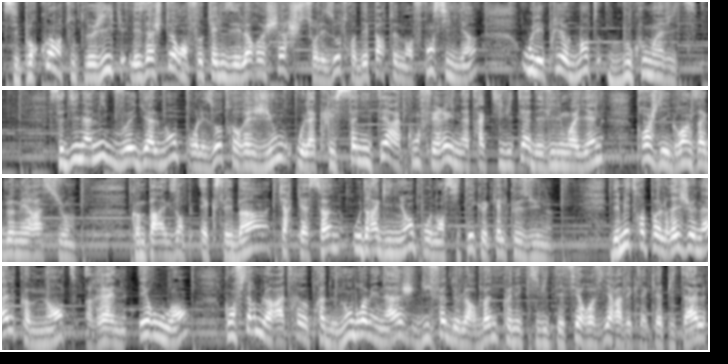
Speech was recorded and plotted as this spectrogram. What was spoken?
C'est pourquoi, en toute logique, les acheteurs ont focalisé leurs recherches sur les autres départements franciliens où les prix augmentent beaucoup moins vite. Cette dynamique vaut également pour les autres régions où la crise sanitaire a conféré une attractivité à des villes moyennes proches des grandes agglomérations, comme par exemple Aix-les-Bains, Carcassonne ou Draguignan pour n'en citer que quelques-unes. Des métropoles régionales comme Nantes, Rennes et Rouen confirment leur attrait auprès de nombreux ménages du fait de leur bonne connectivité ferroviaire avec la capitale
